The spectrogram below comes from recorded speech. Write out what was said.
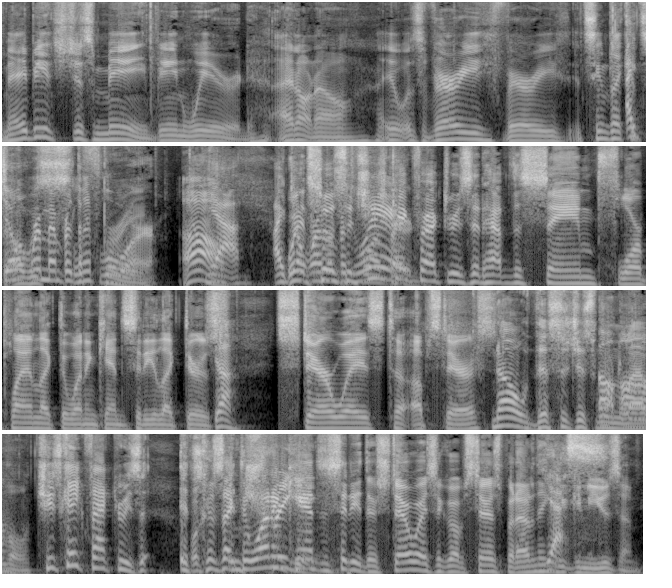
Maybe it's just me being weird. I don't know. It was very, very. It seems like I it's don't always remember the slippery. floor. Oh, Yeah, I don't Wait, so remember it's the the floor. Cheesecake Factories that have the same floor plan like the one in Kansas City? Like there's Yeah. stairways to upstairs? No, this is just one Uh-uh. level. Cheesecake factories. it's Because like the one in. Kansas City, there's stairways that go upstairs, but I don't think Yes. you can use them.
